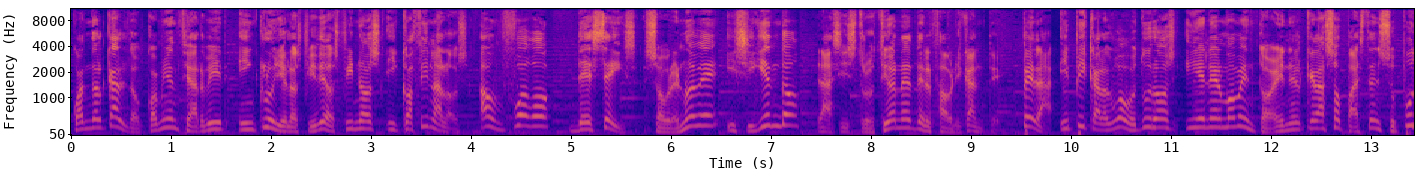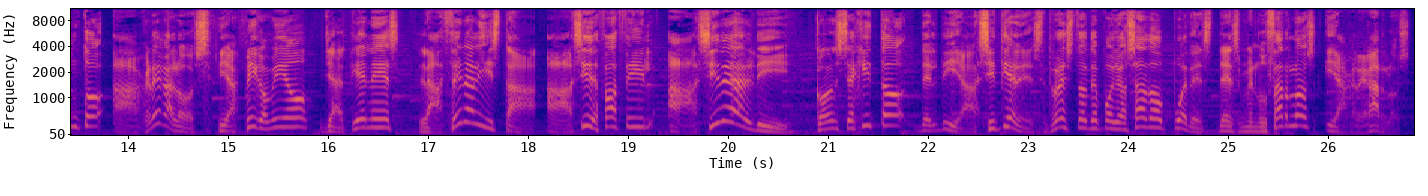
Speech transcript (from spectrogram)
Cuando el caldo comience a hervir, incluye los fideos finos y cocínalos a un fuego de 6 sobre 9 y siguiendo las instrucciones del fabricante. Pela y pica los huevos duros y en el momento en el que la sopa esté en su punto, agrégalos. Y amigo mío, ya tienes la cena lista. Así de fácil, así de Aldi. Consejito del día. Si tienes restos de pollo asado, puedes desmenuzarlos y agregarlos.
